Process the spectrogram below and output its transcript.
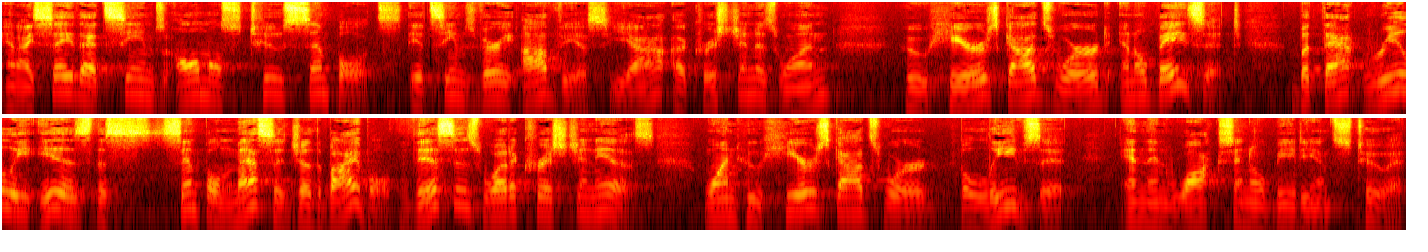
And I say that seems almost too simple. It's, it seems very obvious. Yeah, a Christian is one who hears God's word and obeys it. But that really is the simple message of the Bible. This is what a Christian is one who hears God's word, believes it, and then walks in obedience to it.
